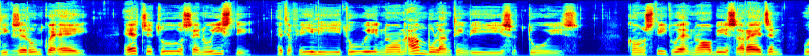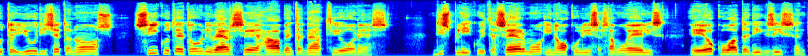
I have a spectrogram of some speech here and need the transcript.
Dixerunque ei ecce tu senuisti et filii tui non ambulant in viis tuis. Constitue nobis regem ut iudicet nos sicut et universe habent nationes. Displicuit sermo in oculis Samuelis eo quod dixissent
